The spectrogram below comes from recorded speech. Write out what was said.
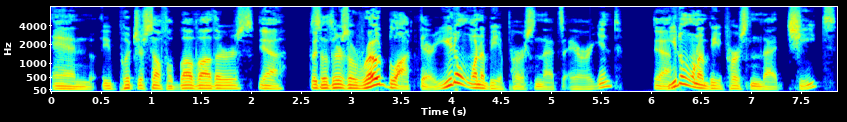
and you put yourself above others. Yeah. But- so there's a roadblock there. You don't want to be a person that's arrogant. Yeah. You don't want to be a person that cheats.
